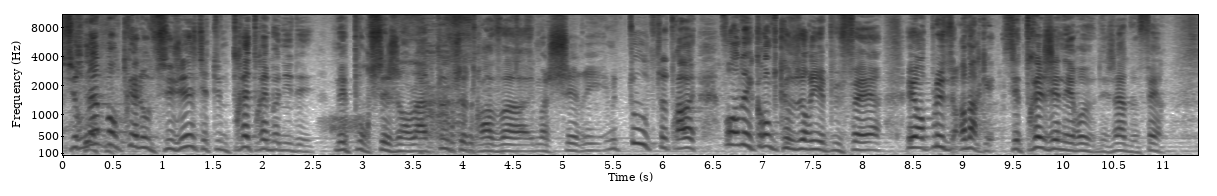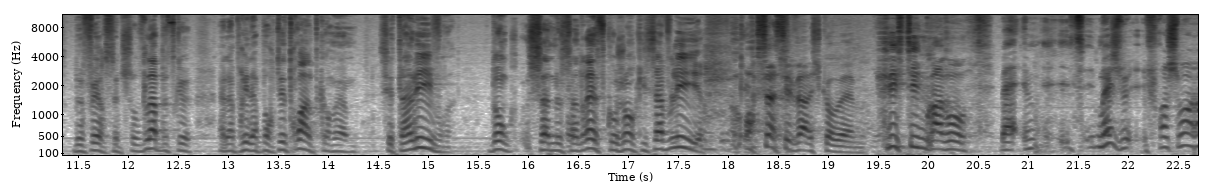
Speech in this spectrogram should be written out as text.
Sur n'importe quel autre sujet, c'est une très très bonne idée. Mais pour ces gens-là, tout ce travail, ma chérie, mais tout ce travail, vous vous rendez compte que vous auriez pu faire Et en plus, remarquez, c'est très généreux déjà de faire, de faire cette chose-là, parce qu'elle a pris la porte étroite quand même. C'est un livre. Donc ça ne s'adresse qu'aux gens qui savent lire. Oh, ça, c'est vache quand même. Christine, bravo. C'est- moi, je, franchement,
